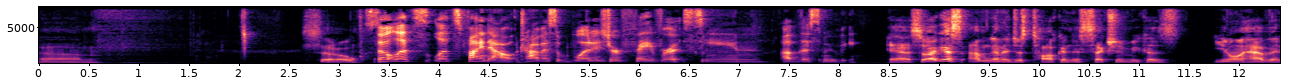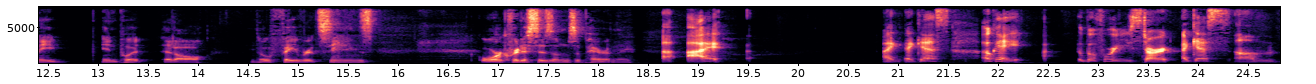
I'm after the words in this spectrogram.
Um. So So let's let's find out, Travis. What is your favorite scene of this movie? yeah, so I guess I'm gonna just talk in this section because you don't have any input at all, no favorite scenes or criticisms apparently. Uh, I, I, I guess. Okay, before you start, I guess. Um,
